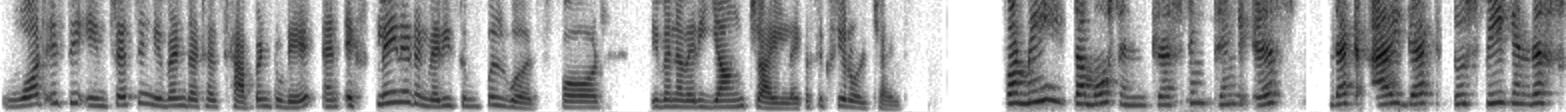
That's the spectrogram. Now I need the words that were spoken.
what is the interesting event that has happened today and explain it in very simple words for even a very young child, like a six year old child? For me, the most interesting thing is that I get to speak in this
